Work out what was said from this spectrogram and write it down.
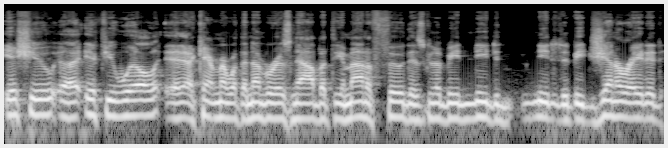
issue, uh, if you will? I can't remember what the number is now, but the amount of food that's going to be needed needed to be generated,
